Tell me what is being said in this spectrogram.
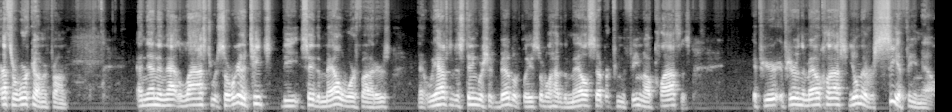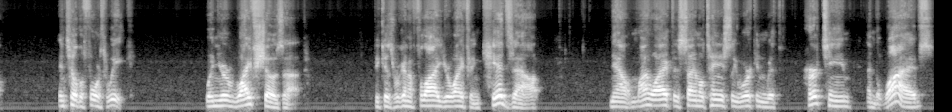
that's where we're coming from. And then in that last, so we're going to teach the, say, the male warfighters, and we have to distinguish it biblically. So we'll have the male separate from the female classes. If you're if you're in the male class, you'll never see a female until the fourth week when your wife shows up because we're going to fly your wife and kids out. Now, my wife is simultaneously working with her team and the wives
